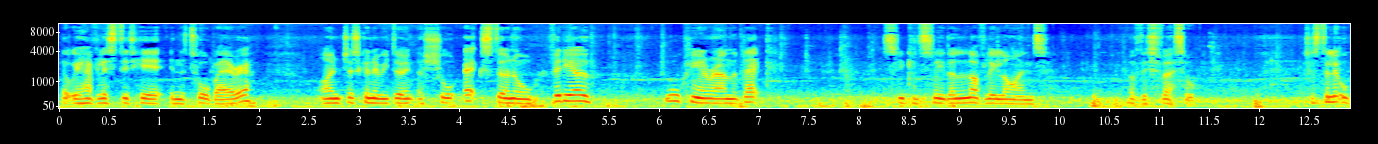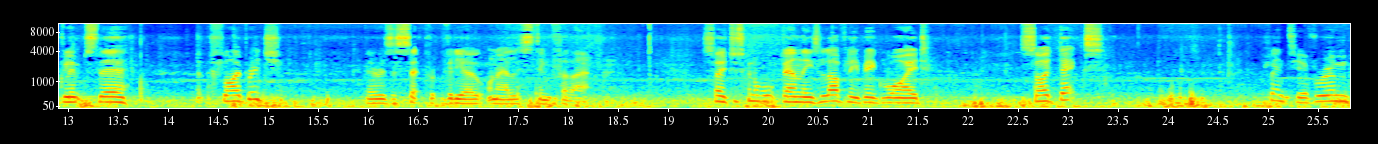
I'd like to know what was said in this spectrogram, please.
that we have listed here in the Torbay area. I'm just going to be doing a short external video, walking around the deck so you can see the lovely lines of this vessel. Just a little glimpse there at the flybridge. There is a separate video on our listing for that. So just going to walk down these lovely big wide side decks. Plenty of room.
